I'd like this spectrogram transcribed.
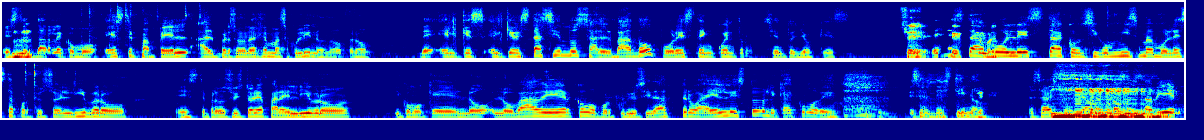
este, darle como este papel al personaje masculino, ¿no? Pero de el, que es, el que está siendo salvado por este encuentro, siento yo que es. Sí. Ella está molesta consigo misma, molesta porque usó el libro, este, perdón, su historia para el libro, y como que lo, lo, va a ver como por curiosidad, pero a él esto le cae como de, ¡Ah! es el destino. ¿Sabes? Porque ahora todo está bien,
